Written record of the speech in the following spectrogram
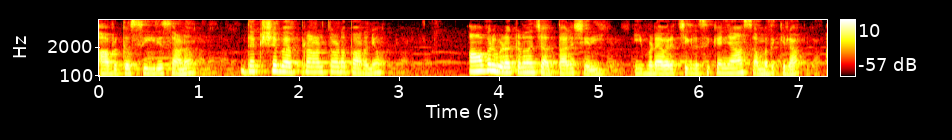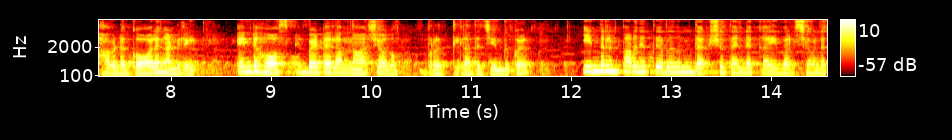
അവർക്ക് സീരിയസ് ആണ്. ദക്ഷ വെപ്രാളത്തോടെ പറഞ്ഞു അവർ ഇവിടെ കിടന്ന് ചത്താലും ശരി. ഇവിടെ അവരെ ചികിത്സിക്കാൻ ഞാൻ സമ്മതിക്കില്ല. അവരുടെ കോലം കണ്ടില്ലേ? എന്റെ ഹോസ്പിറ്റൽ ബെഡെല്ലാം നാശമാകും. വൃത്തിയില്ലാത്ത ജന്തുക്കൾ. ഇന്ദ്രൻ പറഞ്ഞു തീർന്നതും ദക്ഷ തന്റെ കൈ വലിച്ചവന്റെ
